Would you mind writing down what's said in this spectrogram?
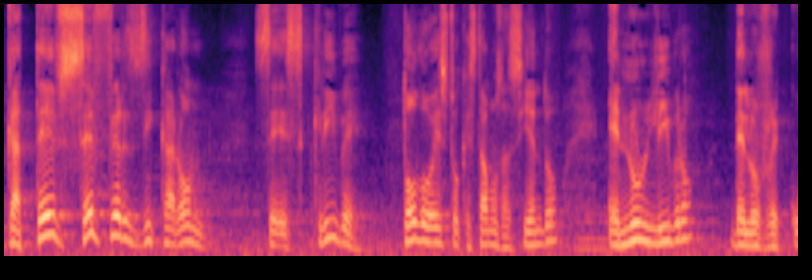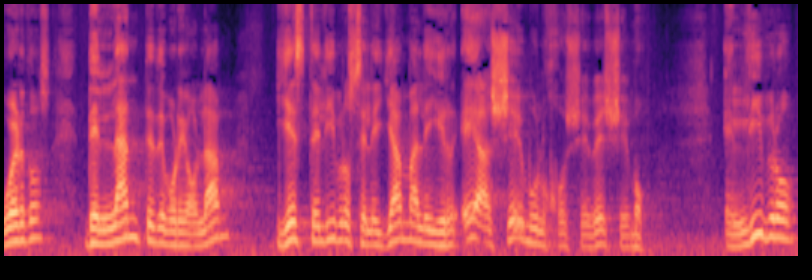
Katev Sefer Zikaron. Se escribe todo esto que estamos haciendo en un libro de los recuerdos delante de Boreolam. Y este libro se le llama Leir Shemul Shemo. El libro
